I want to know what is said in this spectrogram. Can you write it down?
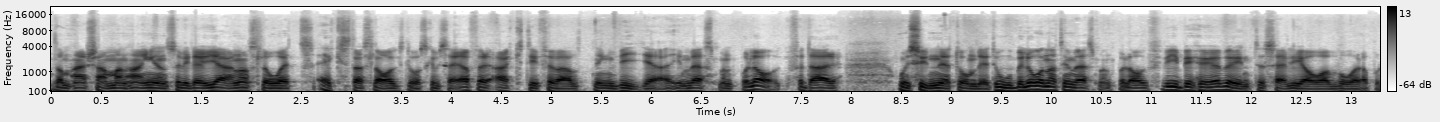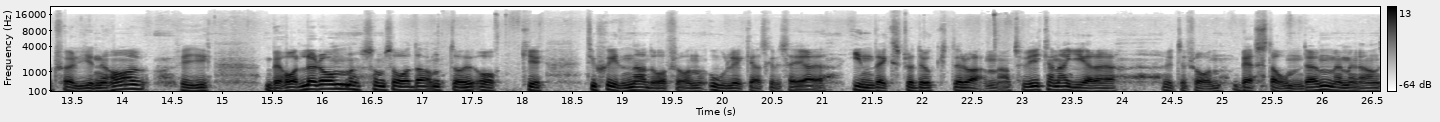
de här sammanhangen så vill jag gärna slå ett extra slag då ska vi säga, för aktiv förvaltning via investmentbolag. För där, och I synnerhet om det är ett obelånat investmentbolag. För vi behöver inte sälja av våra portföljinnehav. Vi behåller dem som sådant. och, och till skillnad då från olika ska vi säga, indexprodukter och annat. För vi kan agera utifrån bästa omdöme medan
